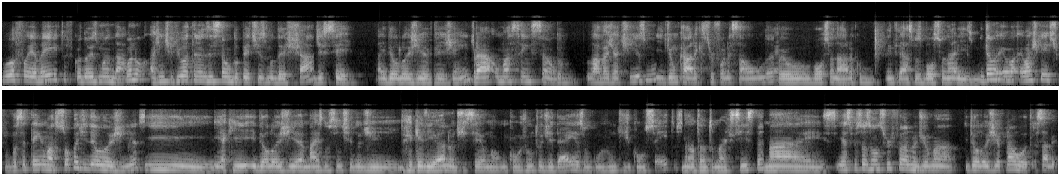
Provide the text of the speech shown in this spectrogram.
Lula foi eleito, ficou dois mandatos. Quando a gente viu a transição do petismo deixar de ser a ideologia vigente para uma ascensão do lavajatismo e de um cara que surfou nessa onda foi o Bolsonaro com, entre aspas, bolsonarismo. Então eu, eu acho que é isso, tipo, você tem uma sopa de ideologias e, e aqui ideologia mais no sentido de hegeliano, de ser uma, um conjunto de ideias, um conjunto de conceitos, não tanto marxista, mas e as pessoas vão surfando de uma ideologia para outra, sabe?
